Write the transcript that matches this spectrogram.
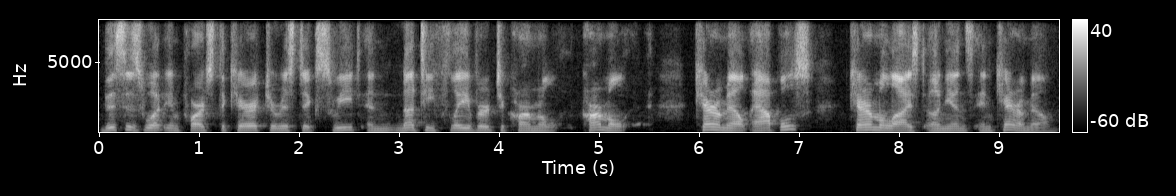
This is what imparts the characteristic sweet and nutty flavor to caramel, caramel, caramel apples, caramelized onions, and caramel.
